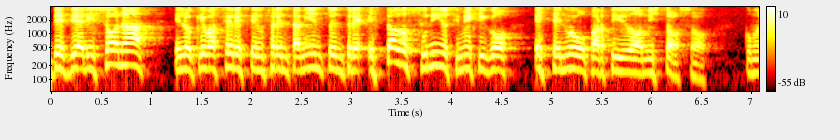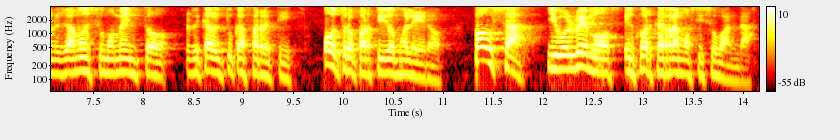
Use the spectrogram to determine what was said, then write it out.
desde Arizona en lo que va a ser este enfrentamiento entre Estados Unidos y México, este nuevo partido amistoso, como lo llamó en su momento Ricardo Tuca Ferretti, otro partido molero. Pausa y volvemos en Jorge Ramos y su banda.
